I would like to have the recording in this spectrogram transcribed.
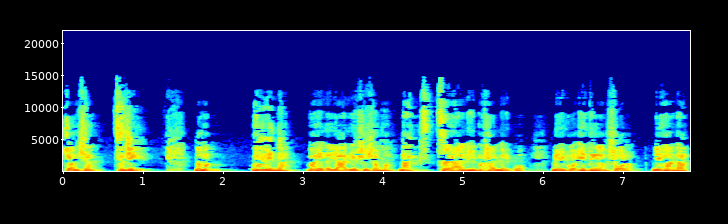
专项资金。那么外呢，外的压力是什么？那自然离不开美国。美国一定要说了，你看看，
